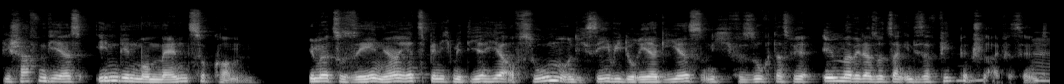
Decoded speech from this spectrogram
wie schaffen wir es, in den Moment zu kommen? Immer zu sehen, ja, jetzt bin ich mit dir hier auf Zoom und ich sehe, wie du reagierst und ich versuche, dass wir immer wieder sozusagen in dieser Feedback-Schleife sind.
